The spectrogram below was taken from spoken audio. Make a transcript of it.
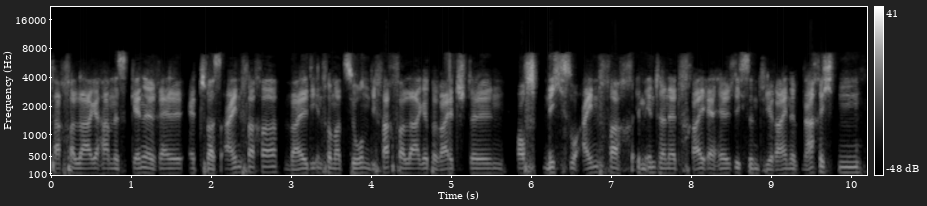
Fachverlage haben es generell etwas einfacher, weil die Informationen, die Fachverlage bereitstellen, oft nicht so einfach im Internet frei erhältlich sind wie reine Nachrichten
